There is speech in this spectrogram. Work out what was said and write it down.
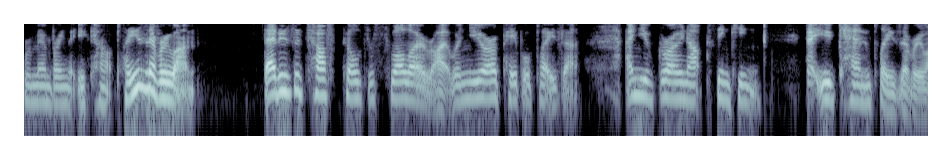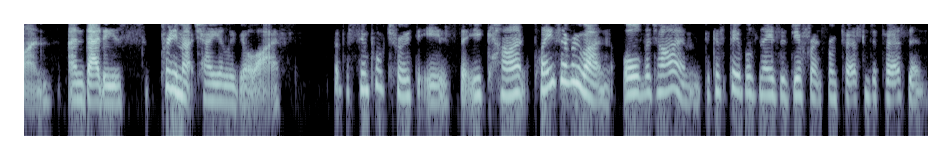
remembering that you can't please everyone. That is a tough pill to swallow, right? When you're a people pleaser and you've grown up thinking that you can please everyone, and that is pretty much how you live your life. But the simple truth is that you can't please everyone all the time because people's needs are different from person to person.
